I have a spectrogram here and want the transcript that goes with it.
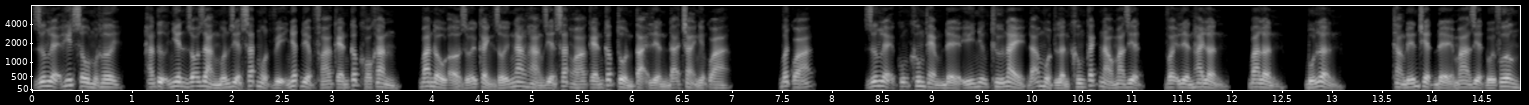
Dương lệ hít sâu một hơi, hắn tự nhiên rõ ràng muốn diện sát một vị nhất điệp phá kén cấp khó khăn, ban đầu ở dưới cảnh giới ngang hàng diện sát hóa kén cấp tồn tại liền đã trải nghiệm qua. Bất quá, dương lệ cũng không thèm để ý những thứ này đã một lần không cách nào ma diệt, vậy liền hai lần, ba lần, bốn lần. Thằng đến triệt để ma diệt đối phương.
